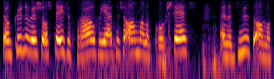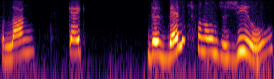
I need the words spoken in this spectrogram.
dan kunnen we zoals deze vrouw van ja, het is allemaal een proces en het duurt allemaal te lang. Kijk, de wens van onze ziel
